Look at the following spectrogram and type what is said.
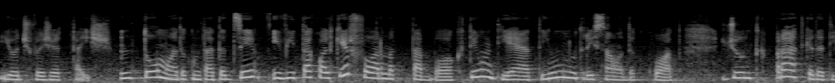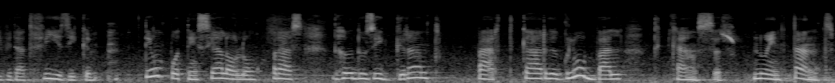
e outros vegetais. Então, modo como está a dizer, evitar qualquer forma de tabaco, ter uma dieta e uma nutrição adequada, junto com a prática de atividade física, tem um potencial ao longo prazo de reduzir grande parte carga global câncer. No entanto,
